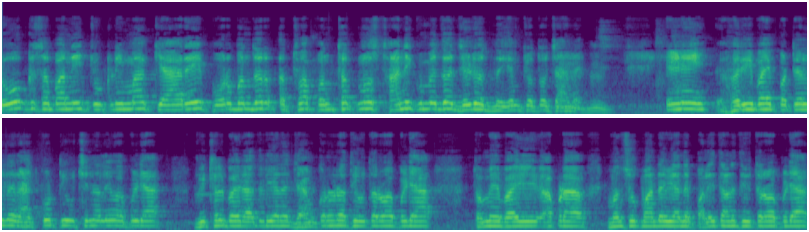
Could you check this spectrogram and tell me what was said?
લોકસભાની ચૂંટણીમાં ક્યારેય પોરબંદર અથવા પંથકનો સ્થાનિક ઉમેદવાર જેડ્યો જ નહીં એમ કહો તો ચાલે એણે હરિભાઈ પટેલને રાજકોટથી ઉછીના લેવા પડ્યા વિઠ્ઠલભાઈ રાદડિયાને જામકરોડાથી ઉતારવા પડ્યા તમે ભાઈ આપણા મનસુખ માંડવિયાને પાલિતાણાથી ઉતારવા પડ્યા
